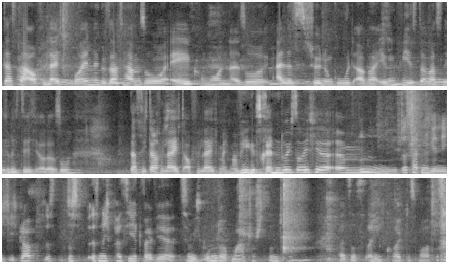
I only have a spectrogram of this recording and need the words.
dass da auch vielleicht Freunde gesagt haben, so, ey, come on, also alles schön und gut, aber irgendwie ist da was nicht richtig oder so. Dass sich da vielleicht auch vielleicht manchmal Wege trennen durch solche. Ähm nee, das hatten wir nicht. Ich glaube, das, das ist nicht passiert, weil wir ziemlich undogmatisch sind, falls das ein korrektes Wort ist.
